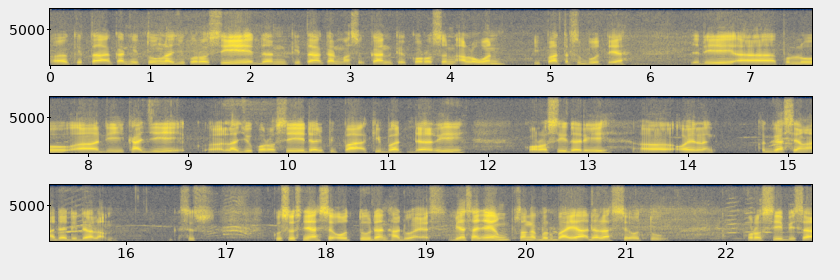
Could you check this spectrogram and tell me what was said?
kita akan hitung laju korosi dan kita akan masukkan ke corrosion allowance pipa tersebut ya. Jadi uh, perlu uh, dikaji uh, laju korosi dari pipa akibat dari korosi dari uh, oil gas yang ada di dalam khususnya CO2 dan H2S. Biasanya yang sangat berbahaya adalah CO2. Korosi bisa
